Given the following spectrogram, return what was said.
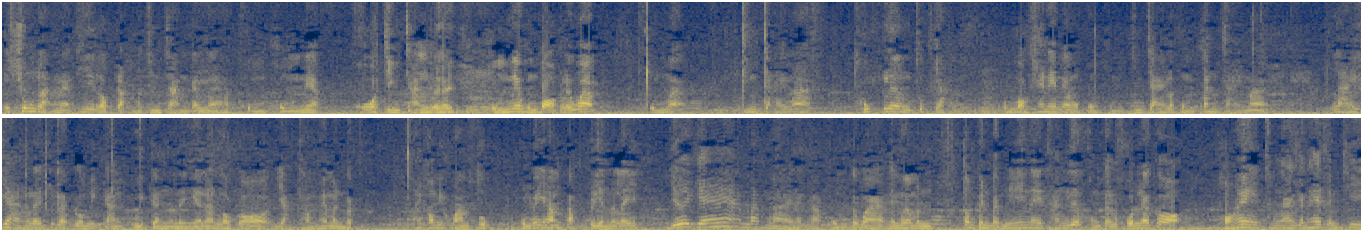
ไอ้ช่วงหลังเนี่ยที่เรากลับมาจริงจังกันนะครับผมผมเนี่ยโคตรจริงจังเลย ผมเนี่ยผมบอกเลยว่า ผมอะจริงใจมาก ทุกเรื่องทุกอย่าง ผมบอกแค่นี้เองว่าผมผมจริงใจแล้วผมตั้งใจมาก หลายอย่างเลยที่แบบเรามีการคุยกันอะไรเงี้ยนะเราก็อยากทำให้มันแบบให้เขามีความสุข ผมพยายามปรับเปลี่ยนอะไร เยอะแยะมากมายนะครับผมแต่ว่าในเมื่อมันต้องเป็นแบบนี้ในทางเลือกของแต่ละคนแล้วก็ขอให้ทำงานกันให้เต็มที่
